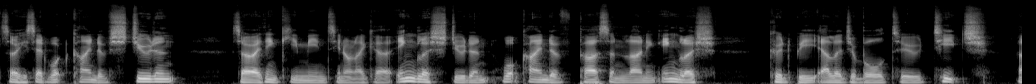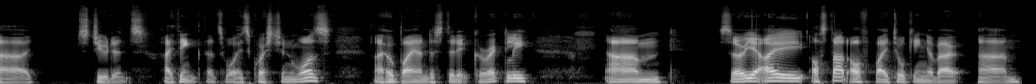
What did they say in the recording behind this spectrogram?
So he said, what kind of student? So I think he means, you know, like an English student. What kind of person learning English could be eligible to teach uh, students? I think that's what his question was. I hope I understood it correctly. Um, so yeah, I I'll start off by talking about um,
